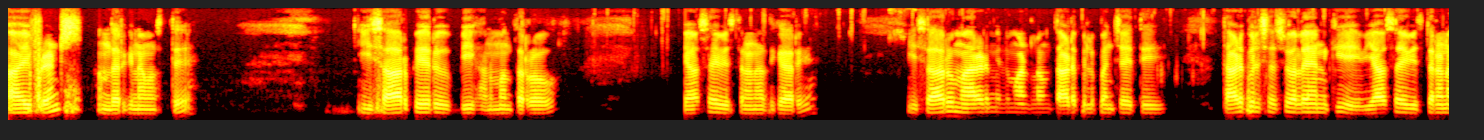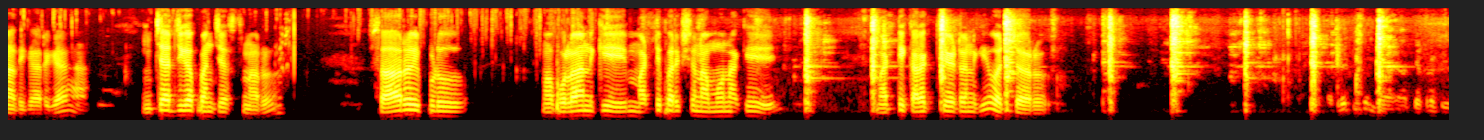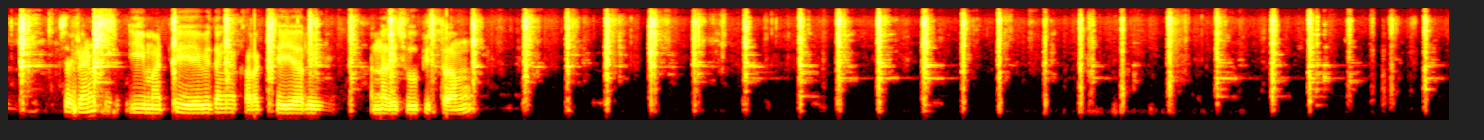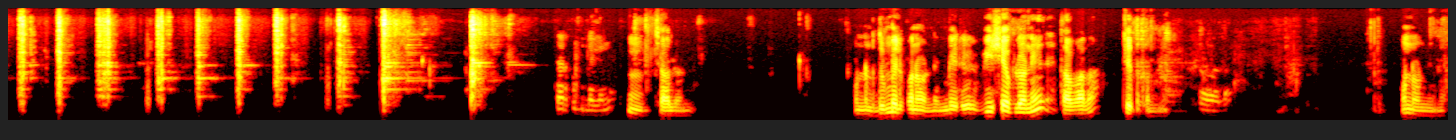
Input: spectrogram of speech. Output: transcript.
Hi friends అందరికీ నమస్తే. ఈ సార్ పేరు బి హనుమంతరావు వ్యవసాయ విస్తరణ అధికారి. ఈ సారు మారేడుమిల్లి మండలం తాడపల్లి పంచాయతీ తాడపల్లి సచివాలయానికి వ్యవసాయ విస్తరణ అధికారిగా ఇన్ఛార్జిగా పనిచేస్తున్నారు. సారు ఇప్పుడు మా పొలానికి మట్టి పరీక్ష నమూనాకి మట్టి కలెక్ట్ చేయడానికి వచ్చారు. ఫ్రెండ్స్ ఈ మట్టి ఏ విధంగా కలెక్ట్ చేయాలి అన్నది చూపిస్తాము. చాలు ఉండండి దుమ్మెలు పని ఉండండి మీరు వి షేప్లోనే తవ్వాలా? చెప్తున్నాను ఉండండి.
